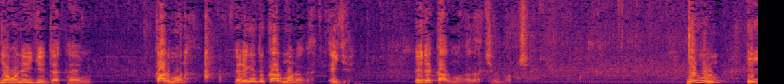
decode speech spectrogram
যেমন এই যে দেখায় আমি, কারমোনা। এটা কিন্তু কারমোনা গাছ, এই যে, এটা কারমোনা গাছের বংশায় দেখুন, এই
